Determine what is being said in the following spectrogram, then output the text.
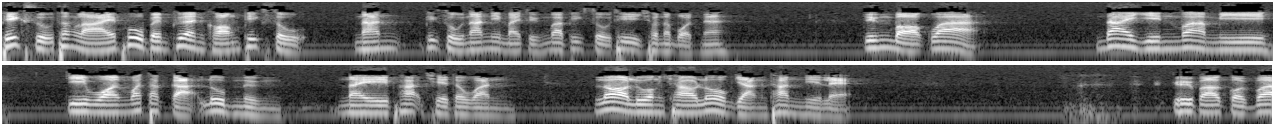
ภิกษุทั้งหลายผู้เป็นเพื่อนของภิกษุนั้นภิกษุนั้นนี่หมายถึงว่าภิกษุที่ชนบทนะ จึงบอกว่าได้ยินว่ามี จีวรวัฏกะรูปหนึ่ง ในพระเชตวัน ล่อลวงชาวโลกอย่างท่านนี่แหละ คือปรากฏว่า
